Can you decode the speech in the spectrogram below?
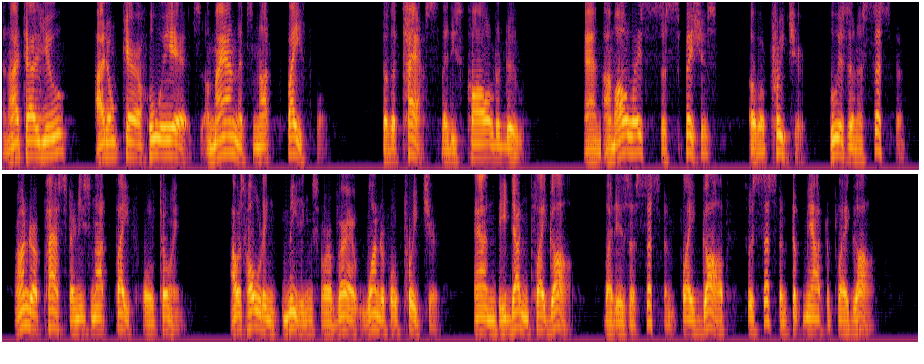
And I tell you, I don't care who he is, a man that's not faithful to the task that he's called to do. And I'm always suspicious of a preacher who is an assistant or under a pastor and he's not faithful to him. I was holding meetings for a very wonderful preacher, and he doesn't play golf, but his assistant played golf. So his assistant took me out to play golf.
